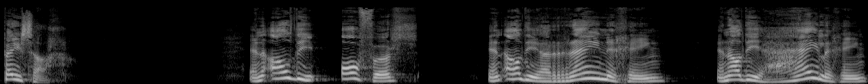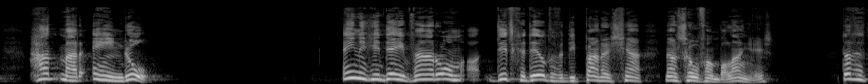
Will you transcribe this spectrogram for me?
Pesach. En al die offers en al die reiniging en al die heiliging had maar één doel. Enig idee waarom dit gedeelte van die parasha nou zo van belang is? Dat het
